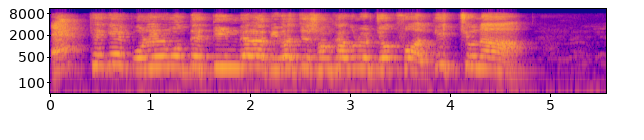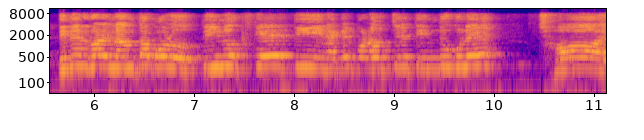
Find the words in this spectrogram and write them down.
এক থেকে পনেরোর মধ্যে তিন দ্বারা বিভাজ্য সংখ্যাগুলোর যোগফল কিচ্ছু না। তিনের ঘরের নামটা পড়ো, তিন অক্ষে তিন, একের পরে হচ্ছে তিন দুগুণে ছয়,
